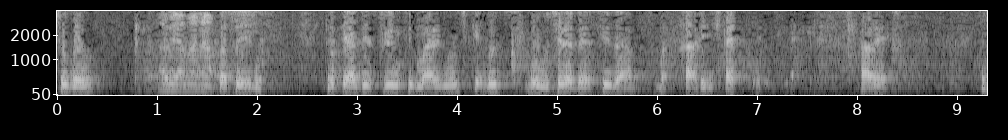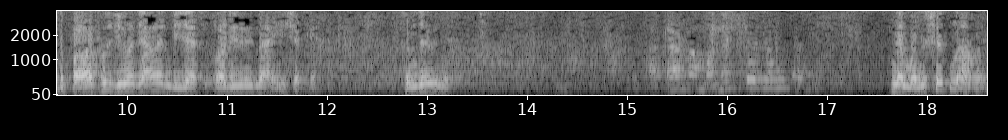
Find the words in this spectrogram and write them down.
શું કહ્યું? હવે આમાં તો ત્યાંથી સ્ક્રીનથી મારી ઉચકે બહુ ઉછળે તો સીધા આવી જાય. આવે એ તો પાવરફુલ જીવો જ આવે ને બીજા ઓર્ડિનરી ના આવી શકે. સમજાયું ને? ને મનુષ્ય જ ના હોય.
